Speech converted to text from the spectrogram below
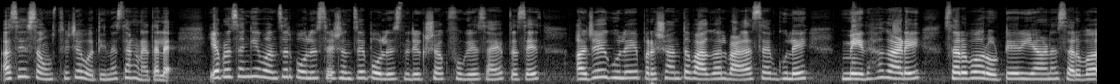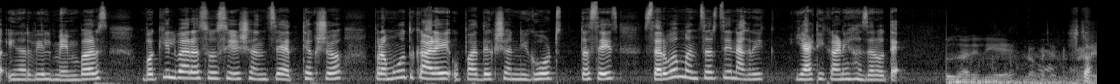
असे संस्थेच्या वतीनं सांगण्यात आलंय. या प्रसंगी मनसर पोलीस स्टेशनचे पोलीस निरीक्षक फुगे साहेब तसेच अजय घुले प्रशांत बागल बाळासाहेब घुले मेधा गाडे सर्व रोटेरियन सर्व इनरव्हील मेंबर्स वकील बार असोसिएशनचे अध्यक्ष प्रमोद काळे उपाध्यक्ष निघोट तसेच सर्व मनसरचे नागरिक या ठिकाणी हजर होते. आहे.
